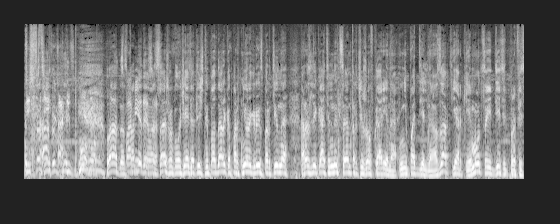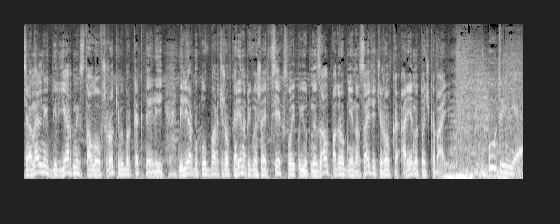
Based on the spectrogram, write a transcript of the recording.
Ладно, С победой вас, Саша. Саша. Вы получаете отличный подарок. А партнер игры спортивно-развлекательный центр Чижовка-Арена. Неподдельный азарт, яркие эмоции, 10 профессиональных бильярдных столов, широкий выбор коктейлей. Бильярдный клуб-бар Чижовка-Арена приглашает всех в свой уютный зал. Подробнее на сайте чижовкаарена.бай. Утреннее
